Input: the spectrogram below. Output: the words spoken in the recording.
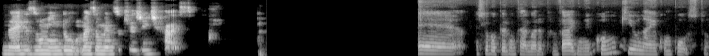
né, resumindo mais ou menos o que a gente faz. É, acho que eu vou perguntar agora para o Wagner, como que o NAI é composto?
